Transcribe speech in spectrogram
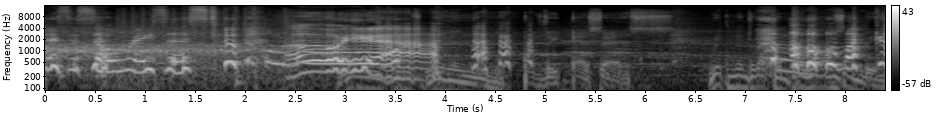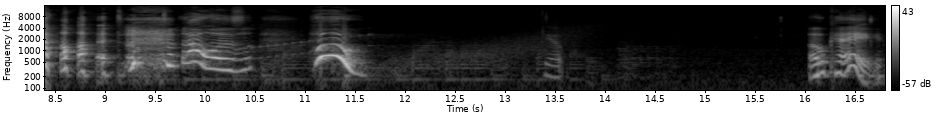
This is so racist. oh, Oh, yeah. Of the SS. Written and directed by Oh my god. That was. Whew. Yep. Okay.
